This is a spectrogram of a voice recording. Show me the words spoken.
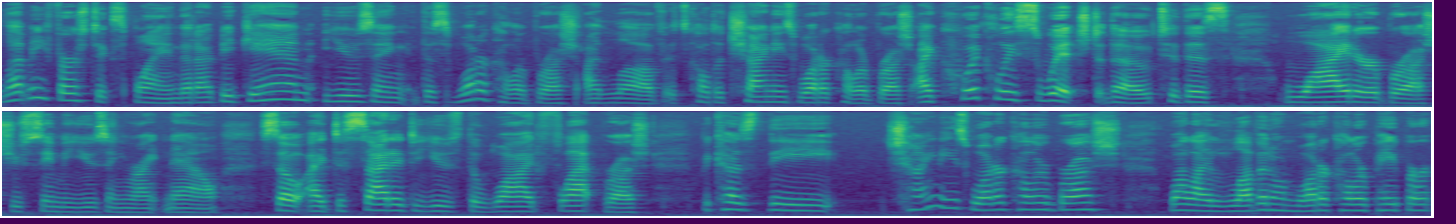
Let me first explain that I began using this watercolor brush I love. It's called a Chinese watercolor brush. I quickly switched though to this wider brush you see me using right now. So I decided to use the wide flat brush because the Chinese watercolor brush, while I love it on watercolor paper,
